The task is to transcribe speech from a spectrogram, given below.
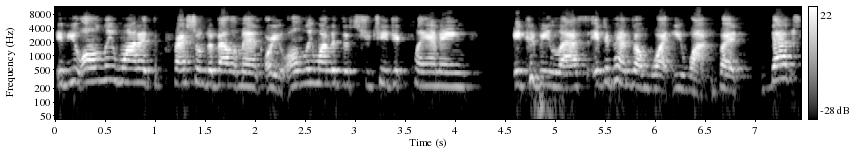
If you only wanted the professional development or you only wanted the strategic planning, it could be less. It depends on what you want. But that's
